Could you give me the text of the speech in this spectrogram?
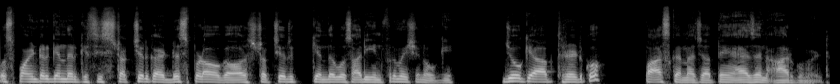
उस पॉइंटर के अंदर किसी स्ट्रक्चर का एड्रेस पड़ा होगा और स्ट्रक्चर के अंदर वो सारी इन्फॉर्मेशन होगी, जो कि आप थ्रेड को पास करना चाहते हैं एज एन आर्गूमेंट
